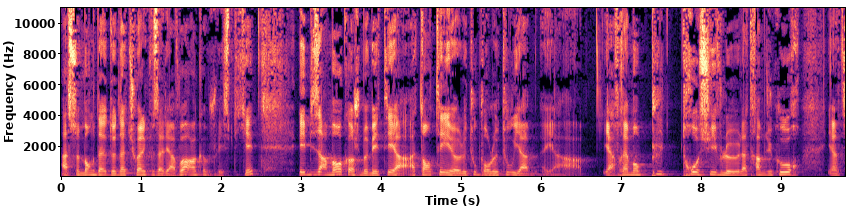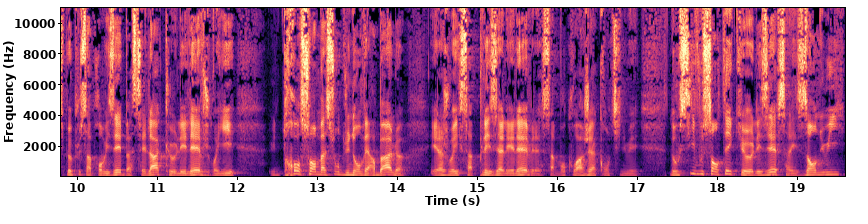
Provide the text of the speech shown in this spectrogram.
à ce manque de naturel que vous allez avoir, hein, comme je vous l'ai expliqué. Et bizarrement, quand je me mettais à, tenter euh, le tout pour le tout, il y a, il y a, il y a vraiment plus trop suivre le, la trame du cours et un petit peu plus improviser. Bah, c'est là que l'élève, je voyais une transformation du non-verbal, et là je voyais que ça plaisait à l'élève, et ça m'encourageait à continuer. Donc si vous sentez que les élèves, ça les ennuie,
